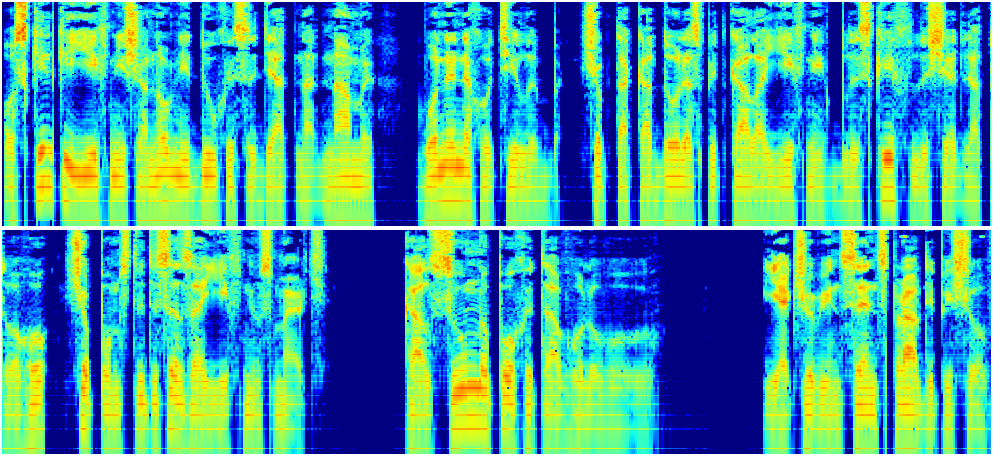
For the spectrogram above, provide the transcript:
оскільки їхні шановні духи сидять над нами, вони не хотіли б, щоб така доля спіткала їхніх близьких лише для того, щоб помститися за їхню смерть. Кал сумно похитав головою. Якщо він сен справді пішов,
